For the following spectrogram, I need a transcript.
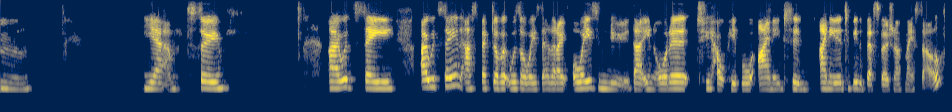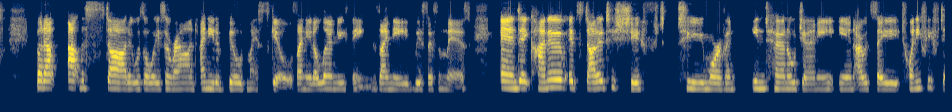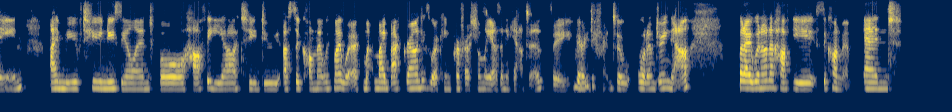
Mm. Yeah. So I would say I would say an aspect of it was always there that I always knew that in order to help people I need to I needed to be the best version of myself. But at, at the start it was always around I need to build my skills. I need to learn new things. I need this, this and this. And it kind of it started to shift to more of an internal journey in I would say 2015 I moved to New Zealand for half a year to do a secondment with my work. My, my, background is working professionally as an accountant, so very different to what I'm doing now. But I went on a half year secondment and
